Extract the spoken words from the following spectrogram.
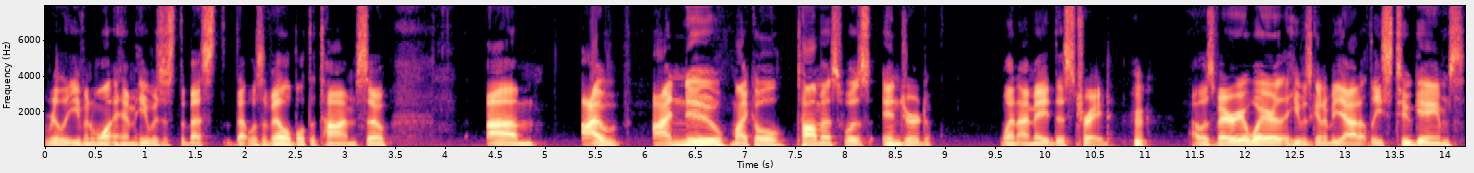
really even want him. He was just the best that was available at the time. So um, I I knew Michael Thomas was injured when I made this trade. I was very aware that he was going to be out at least two games.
